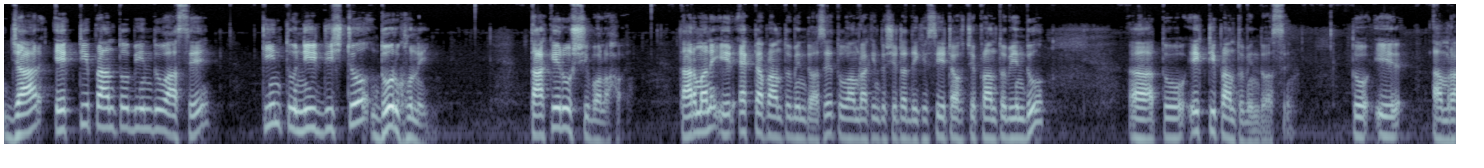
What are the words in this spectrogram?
যার একটি প্রান্তবিন্দু আছে কিন্তু নির্দিষ্ট দৈর্ঘ্য নেই। তাকে রশ্মি বলা হয়। তার মানে এর একটা প্রান্তবিন্দু আছে তো আমরা কিন্তু সেটা দেখেছি এটা হচ্ছে প্রান্তবিন্দু। আহ, তো একটি প্রান্তবিন্দু আছে। তো এর আমরা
